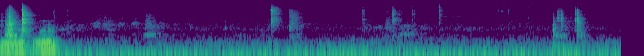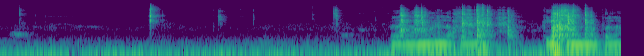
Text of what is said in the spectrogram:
Bunot, bunot. Kala mo ang laki ano. Casing lang pala.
